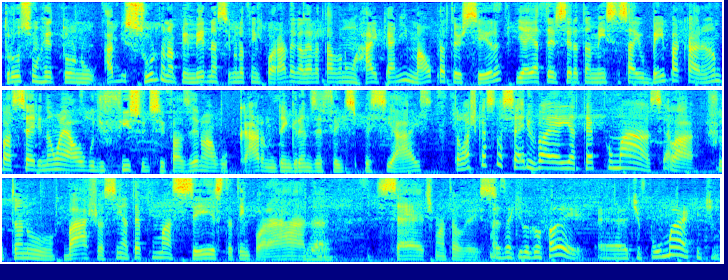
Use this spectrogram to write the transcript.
trouxe um retorno absurdo na primeira e na segunda temporada, a galera tava num hype animal pra terceira, e aí a terceira também se saiu bem pra caramba, a série não é algo difícil de se fazer, não é algo caro, não tem grandes efeitos especiais. Então acho que essa série vai aí até pra uma, sei lá, chutando baixo assim, até pra uma sexta temporada. Sétima, talvez. Mas aquilo que eu falei, é tipo o marketing.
